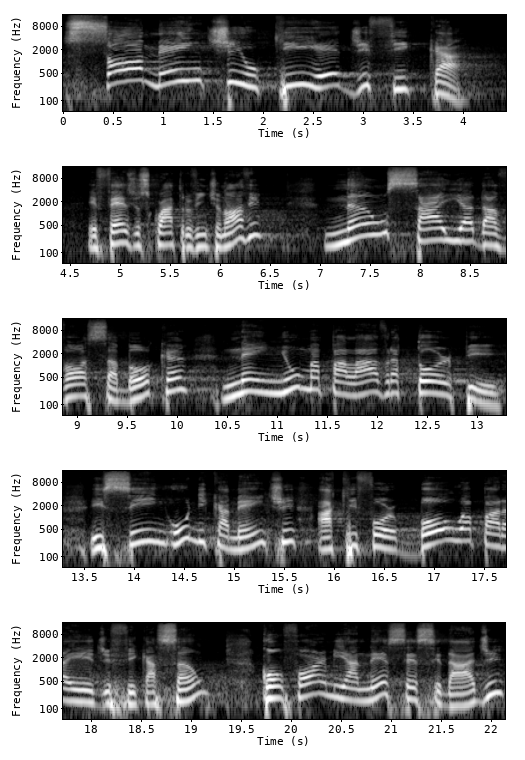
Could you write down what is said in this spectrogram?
somente o que edifica Efésios 4, 29. Não saia da vossa boca nenhuma palavra torpe, e sim unicamente a que for boa para edificação, conforme a necessidade,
